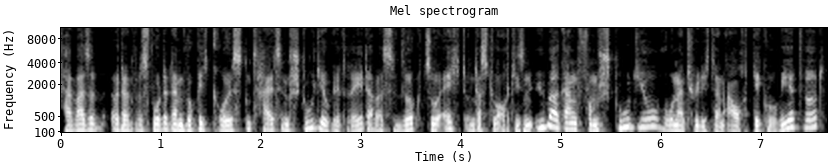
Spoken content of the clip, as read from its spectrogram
Teilweise, oder es wurde dann wirklich größtenteils im Studio gedreht, aber es wirkt so echt und dass du auch diesen Übergang vom Studio, wo natürlich dann auch dekoriert wird,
